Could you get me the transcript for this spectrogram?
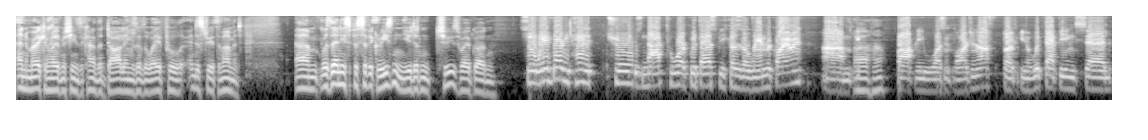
and American wave machines are kind of the darlings of the wave pool industry at the moment. Um, was there any specific reason you didn't choose Wave Garden? So Wave Garden kind of chose not to work with us because of the land requirement. Um, uh-huh. Property wasn't large enough, but you know, with that being said,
